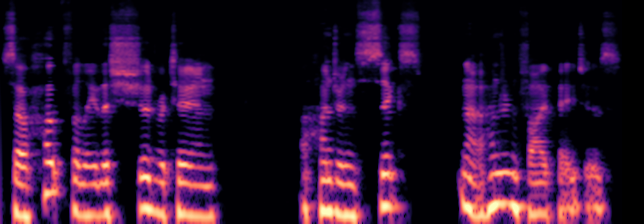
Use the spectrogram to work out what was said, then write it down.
So hopefully this should return 106 no, 105 pages.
